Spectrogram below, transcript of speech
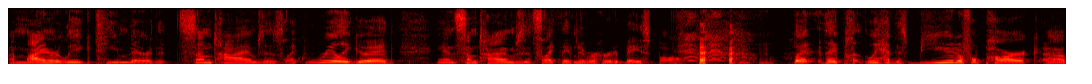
a minor league team there that sometimes is like really good, and sometimes it's like they've never heard of baseball. but they put, we had this beautiful park uh,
